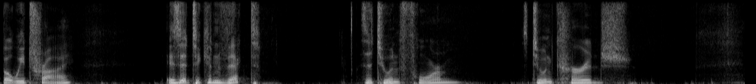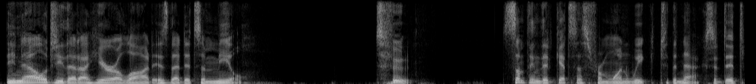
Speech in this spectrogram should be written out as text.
but we try. Is it to convict? Is it to inform? Is it to encourage? The analogy that I hear a lot is that it's a meal. It's food. Something that gets us from one week to the next. It, it,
